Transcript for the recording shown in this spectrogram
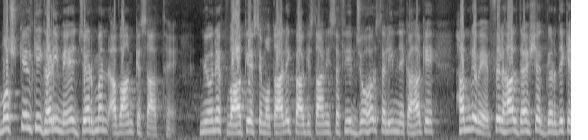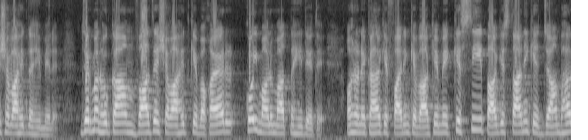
مشکل کی گھڑی میں جرمن عوام کے ساتھ ہیں۔ میونک واقعے سے متعلق پاکستانی سفیر جوہر سلیم نے کہا کہ حملے میں فی الحال دہشت گردی کے شواہد نہیں ملے۔ جرمن حکام واضح شواہد کے بغیر کوئی معلومات نہیں دیتے۔ انہوں نے کہا کہ فائرنگ کے واقعے میں کسی پاکستانی کے جام بھاگ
